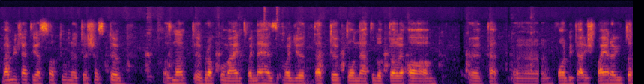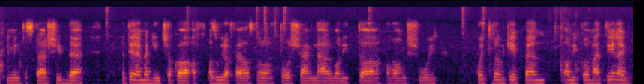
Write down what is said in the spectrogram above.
bármit lehet, hogy a Saturn 5 az több, az na, több rakományt, vagy nehez, vagy tehát több tonnát tudott a, a tehát, ö, orbitális pályára jutatni, mint a Starship, de, de tényleg megint csak a, az újrafelhasználhatóságnál van itt a, a hangsúly, hogy tulajdonképpen amikor már tényleg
